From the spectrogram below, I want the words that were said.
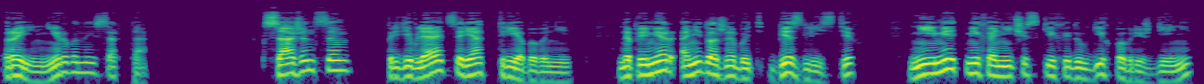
районированные сорта. К саженцам предъявляется ряд требований. Например, они должны быть без листьев, не иметь механических и других повреждений,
